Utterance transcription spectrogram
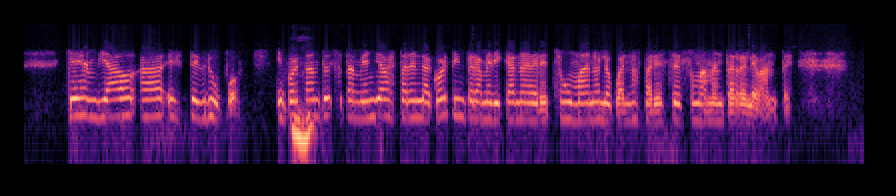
que es enviado a este grupo. Y por tanto eso también ya va a estar en la Corte Interamericana de Derechos Humanos, lo cual nos parece sumamente relevante.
